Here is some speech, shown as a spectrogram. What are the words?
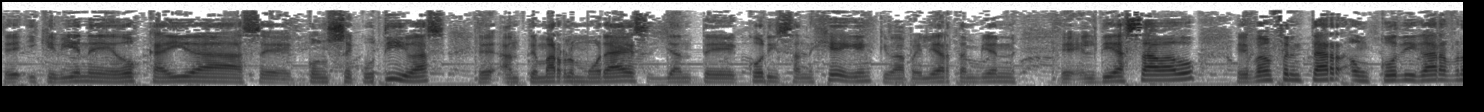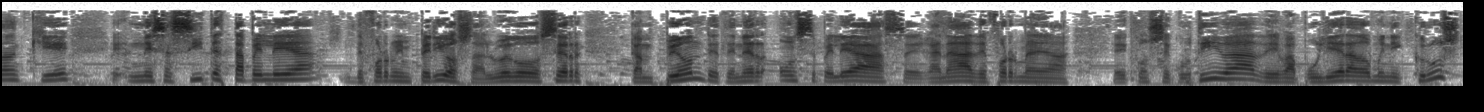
eh, y que viene de dos caídas eh, consecutivas eh, ante Marlon Moraes y ante Cory Sanhagen, que va a pelear también el día sábado. va a enfrentar a un Cody Garbrandt que necesita esta pelea de forma imperiosa, luego de ser campeón, de tener 11 peleas ganadas de forma consecutiva, de vapulear a Dominic Cruz.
